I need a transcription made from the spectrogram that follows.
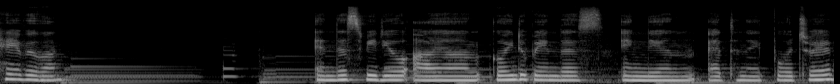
Hey everyone. In this video, I am going to paint this Indian ethnic portrait.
